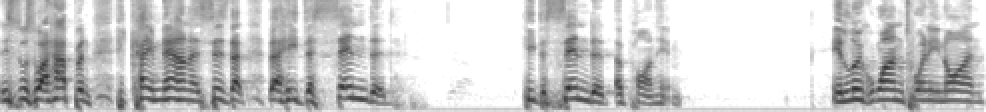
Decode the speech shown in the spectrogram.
This was what happened. He came down and it says that, that he descended. He descended upon him. In Luke 1 29,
